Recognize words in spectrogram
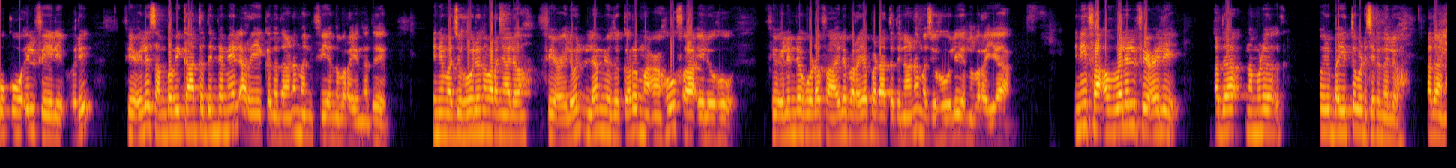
വുഖൂഇൽ ഫീലി. ഒരു ഫിഅൽ സംഭവിക്കാത്തതിന്റെ മേൽ അറിയിക്കുന്നതാണ് മൻഫി എന്ന് പറയുന്നത്. ഇനി മജ്ഹൂൽ എന്ന് പറഞ്ഞാലോ? ഫിയലുൻ ലം യുദ്കർ മഅഹു ഫായിലുഹു ഫിയലിന്റെ കൂടെ ഫായിൽ പറയപ്പെടാത്തതിനാണ് മജ്ഹൂൽ എന്ന് പറയുക. ഇനി ഫഅവലൽ ഫിയലി അത് നമ്മൾ ഒരു ബൈത്ത് പഠിച്ചിരുന്നല്ലോ. അതാണ്.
